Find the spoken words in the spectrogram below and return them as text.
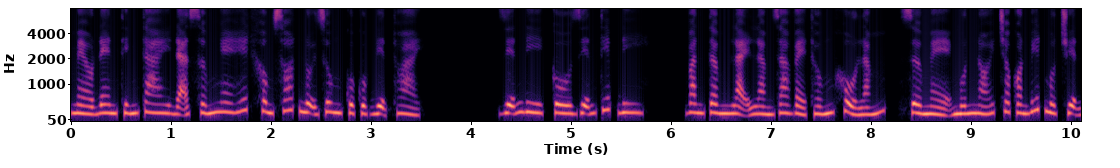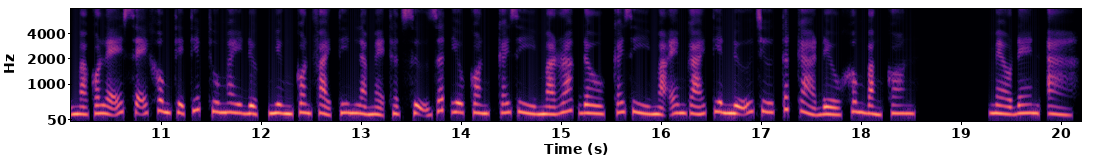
Mèo đen thính tai đã sớm nghe hết không sót nội dung của cuộc điện thoại. Diễn đi, cô diễn tiếp đi. Văn tâm lại làm ra vẻ thống khổ lắm, giờ mẹ muốn nói cho con biết một chuyện mà có lẽ sẽ không thể tiếp thu ngay được nhưng con phải tin là mẹ thật sự rất yêu con, cái gì mà rác đâu, cái gì mà em gái tiên nữ chứ tất cả đều không bằng con. Mèo đen à,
